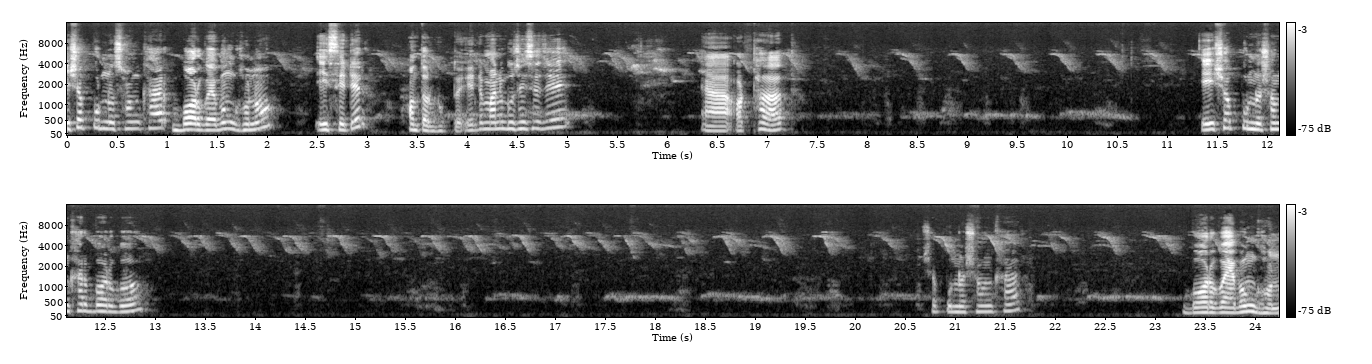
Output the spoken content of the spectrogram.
এসব পূর্ণ সংখ্যার বর্গ এবং ঘন এই সেটের অন্তর্ভুক্ত। এটা মানে বুঝাইছে যে অর্থাৎ এইসব পূর্ণ সংখ্যার বর্গ সব পূর্ণ সংখ্যার বর্গ এবং ঘন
